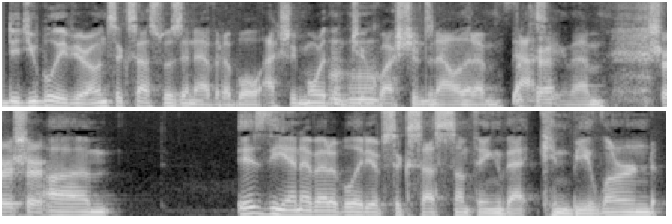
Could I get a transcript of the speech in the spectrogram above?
did you believe your own success was inevitable? Actually, more than mm-hmm. two questions now that I'm okay. asking them. Sure, sure. Um, is the inevitability of success something that can be learned?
